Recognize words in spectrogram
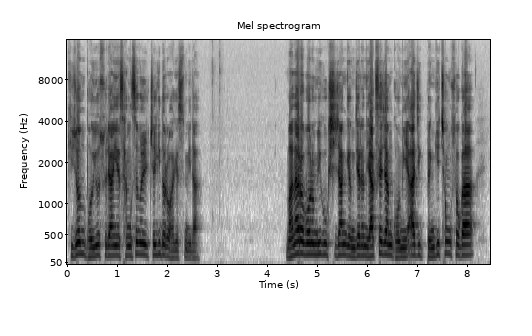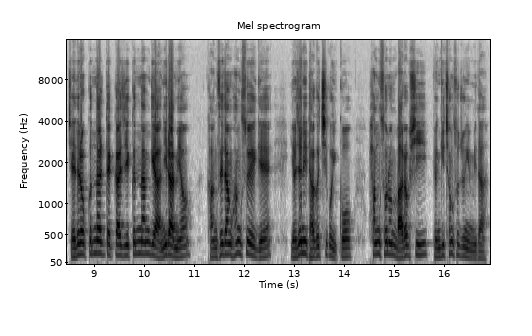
기존 보유 수량의 상승을 즐기도록 하겠습니다. 만화로 보는 미국 시장 경제는 약세장 곰이 아직 변기 청소가 제대로 끝날 때까지 끝난 게 아니라며 강세장 황소에게 여전히 다그치고 있고 황소는 말없이 변기 청소 중입니다.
